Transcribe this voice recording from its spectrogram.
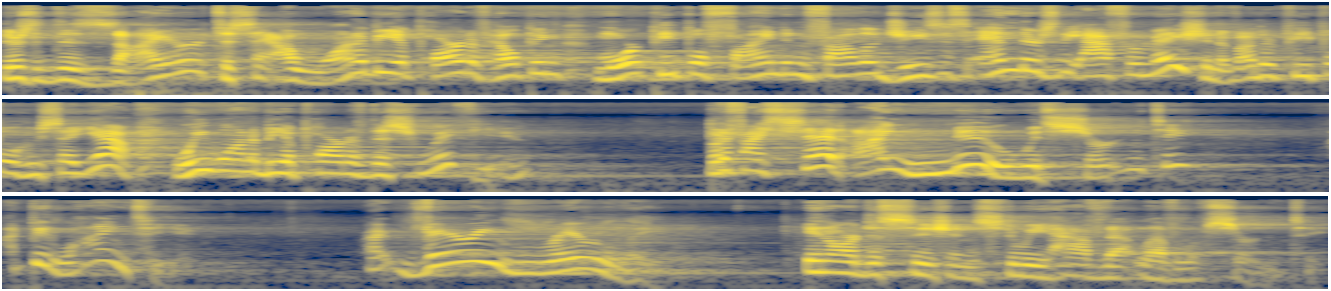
There's a desire to say, I want to be a part of helping more people find and follow Jesus. And there's the affirmation of other people who say, Yeah, we want to be a part of this with you. But if I said I knew with certainty, I'd be lying to you. Right? Very rarely in our decisions do we have that level of certainty.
